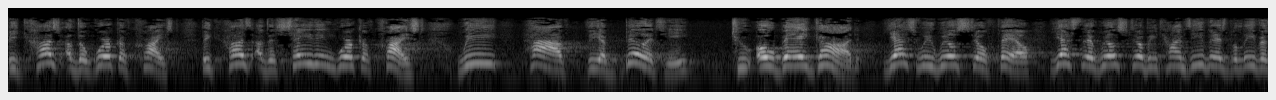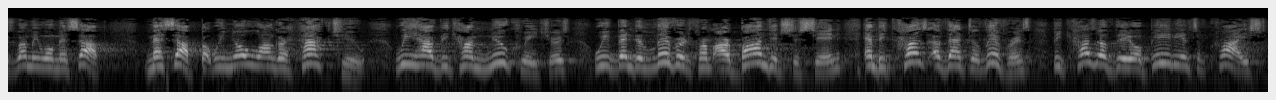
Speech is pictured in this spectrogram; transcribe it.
Because of the work of Christ, because of the saving work of Christ, we have the ability to obey God. Yes, we will still fail. Yes, there will still be times, even as believers, when we will mess up mess up, but we no longer have to. We have become new creatures. We've been delivered from our bondage to sin, and because of that deliverance, because of the obedience of Christ,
